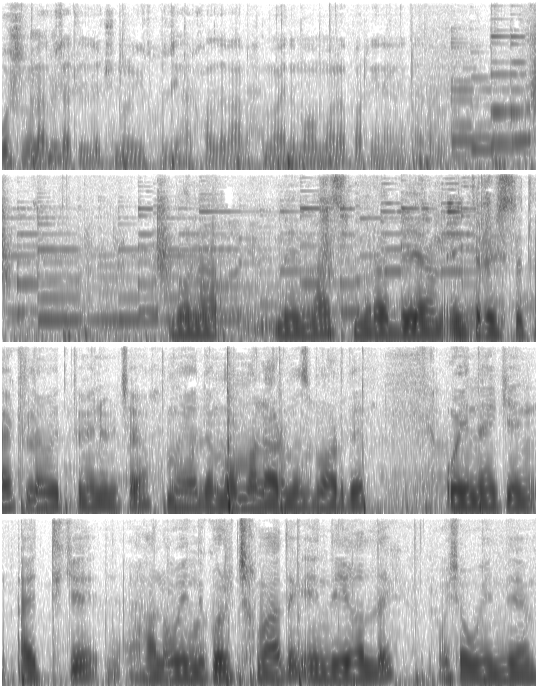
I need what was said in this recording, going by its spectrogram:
Bo'shliqlar kuzatildi. Uch nol yutqizdik har holda baribir himoyada muammolar borligini anglatadi buni men emas murabbiy ham intervyusida ta'kidlab o'tdi menimcha. Himoyada muammolarimiz bor deb. O'yindan keyin aytdiki hali o'yinni ko'rib chiqmadik endi yig'ildik. O'sha o'yinda ham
